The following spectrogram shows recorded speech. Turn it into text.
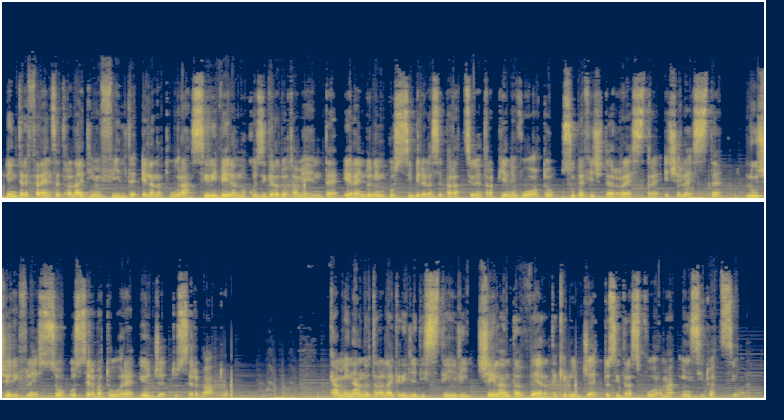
Le interferenze tra lighting field e la natura si rivelano così graduatamente e rendono impossibile la separazione tra pieno e vuoto, superficie terrestre e celeste, luce e riflesso, osservatore e oggetto osservato. Camminando tra la griglia di steli, Celant avverte che l'oggetto si trasforma in situazione.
